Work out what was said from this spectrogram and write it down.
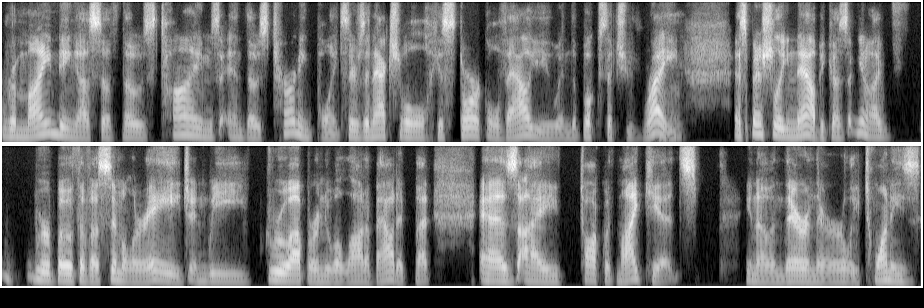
reminding us of those times and those turning points. There's an actual historical value in the books that you write, mm-hmm. especially now because you know I've, we're both of a similar age and we grew up or knew a lot about it. But as I talk with my kids, you know, and they're in their early 20s,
